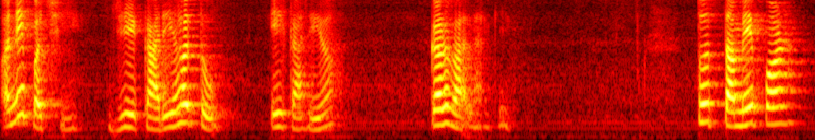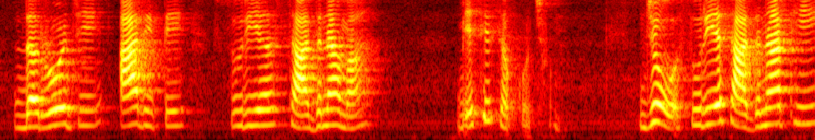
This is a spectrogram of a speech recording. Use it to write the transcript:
અને પછી જે કાર્ય હતું એ કાર્ય કરવા લાગી. તો તમે પણ દરરોજે આ રીતે સૂર્ય સાધનામાં બેસી શકો છો. જુઓ, સૂર્ય સાધનાથી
